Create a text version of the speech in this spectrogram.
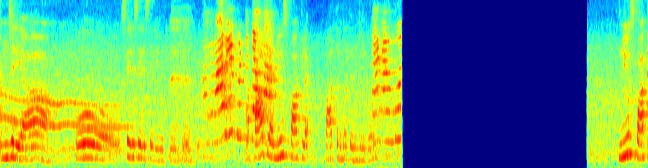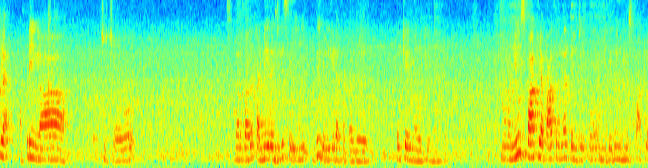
அஞ்சலியா? ஓ சரி சரி சரி ஓகே ஓகே ஓகே. நான் பார்க்கல நியூஸ் பார்க்கல. பார்த்துருந்தா தெரிஞ்சிருக்கும். நியூஸ் பார்க்கல. அப்படிங்களா? அச்சோ தொடர்பாக கண்ணீரஞ்சலி செய்து வெளியிடப்பட்டது. ஓகேங்க ஓகேங்க நம்ம நியூஸ் பார்க்கல பார்த்துருந்தா தெரிஞ்சிருக்கோம். இன்னைக்கு எதுவும் நியூஸ் பார்க்கல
